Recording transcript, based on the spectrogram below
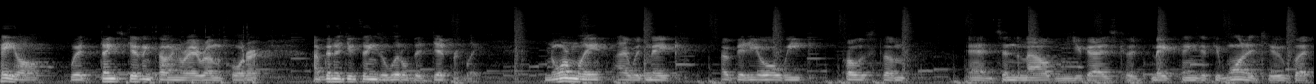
Hey y'all, with Thanksgiving coming right around the corner, I'm gonna do things a little bit differently. Normally, I would make a video a week, post them, and send them out and you guys could make things if you wanted to, but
